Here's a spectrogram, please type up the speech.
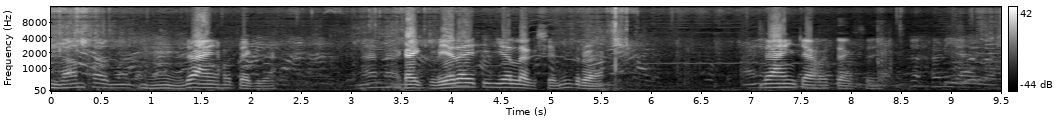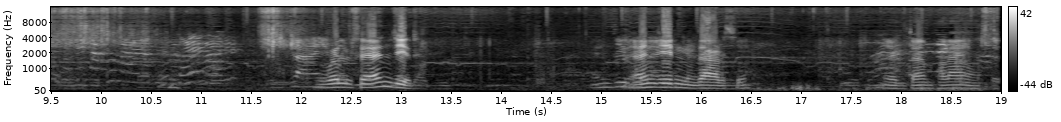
ને જામફળ મોટો. હમ જો અહીંયા હોતે ગયા ના ના કંઈક વેરાયટી અલગ છે મિત્રો. જો અહીં ક્યાં હોતે છે. બોલ છે અંજીર. અંજીર અંજીરનું ઝાડ છે. એક જામફળ અહીંયા છે.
